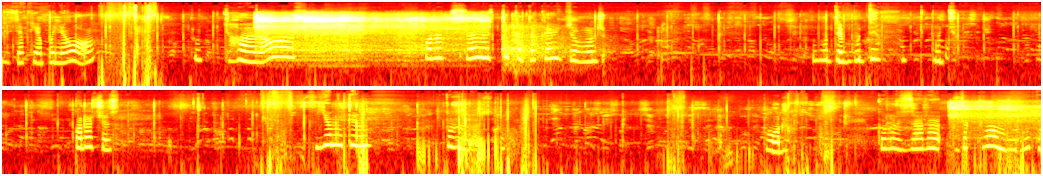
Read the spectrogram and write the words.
Роблять, як я поняла. Тут гараж. Коротше, це настільки таке відео може. Буде, буде, буде. Коротше, зйомки пожалуйста. Пор. Коротше, зараз закриваємо ворота.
